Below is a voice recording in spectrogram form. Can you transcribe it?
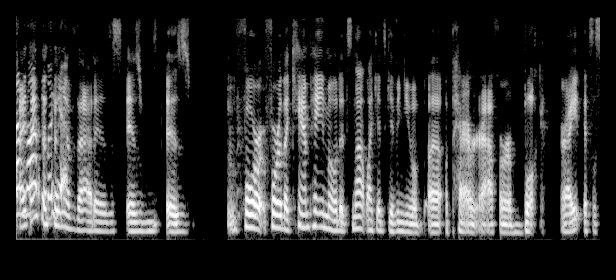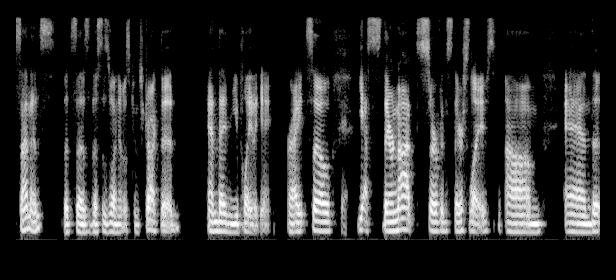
I'm not- think the thing yeah. of that is is is for for the campaign mode. It's not like it's giving you a, a paragraph or a book, right? It's a sentence that says this is when it was constructed, and then you play the game, right? So Yeah. yes, they're not servants; they're slaves. Um, and the,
